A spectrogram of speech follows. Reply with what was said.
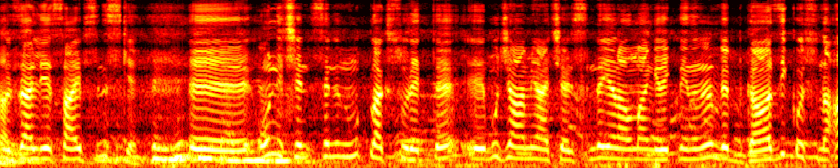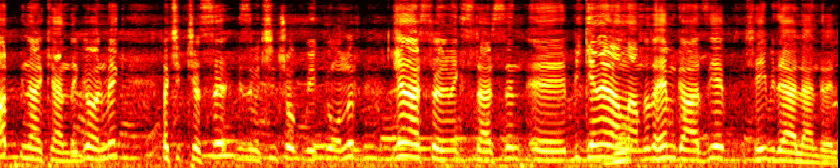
özelliğe sahipsiniz ki. Ee, onun için senin mutlak surette e, bu camia içerisinde yer alman gerektiğine inanıyorum ve gazi koşusuna at binerken de görmek açıkçası bizim için çok büyük bir onur. Neler söylemek istersin? Ee, bir genel anlamda da hem gaziye şeyi bir değerlendirelim.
